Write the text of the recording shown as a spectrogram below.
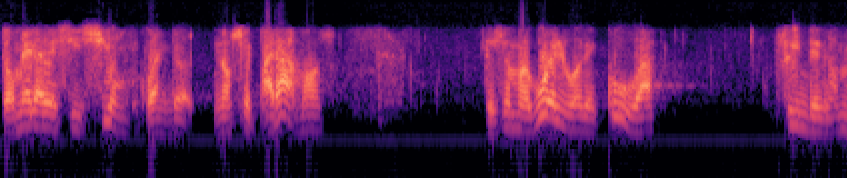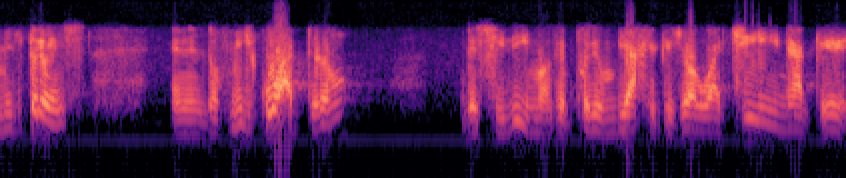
tomé la decisión cuando nos separamos, que yo me vuelvo de Cuba, fin de 2003, en el 2004 decidimos, después de un viaje que yo hago a China, que,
